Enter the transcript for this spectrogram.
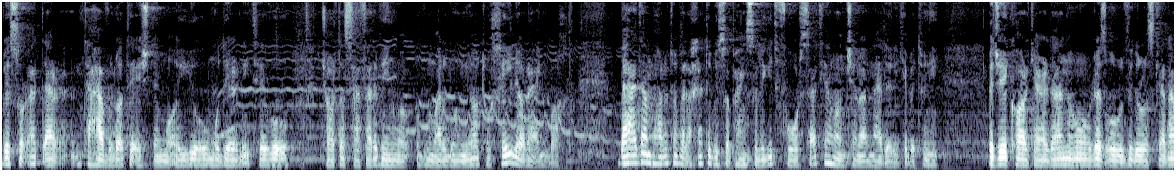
به سرعت در تحولات اجتماعی و مدرنیته و چهار تا سفر بین دنیا تو خیلی رنگ باخت. بعدم حالا تو بالاخره تو 25 سالگیت فرصتی هم آنچنان نداری که بتونی به جای کار کردن و رزق و روزی درست کردن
